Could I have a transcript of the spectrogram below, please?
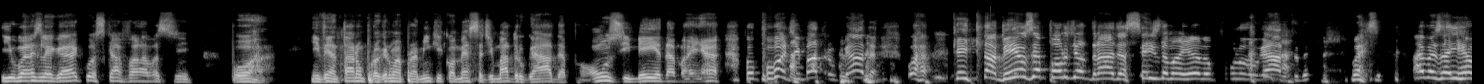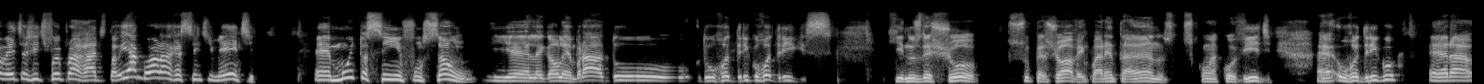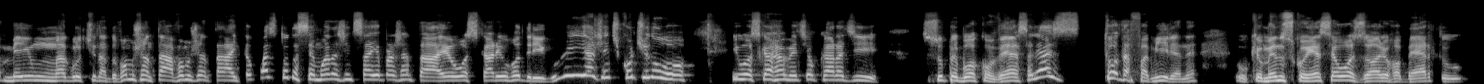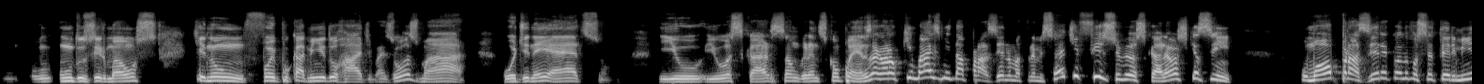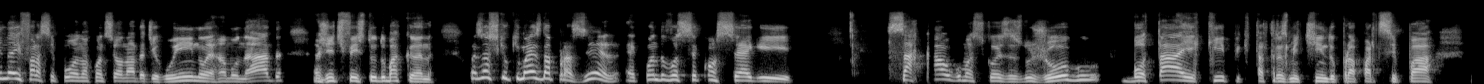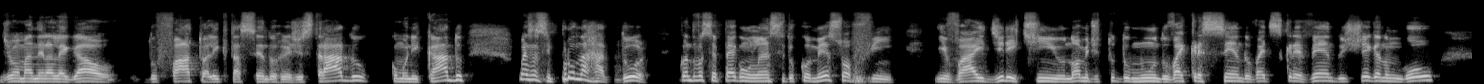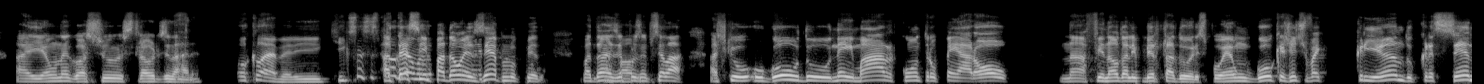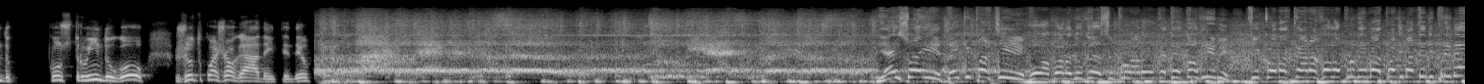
E o mais legal é que o Oscar falava assim, porra, inventaram um programa para mim que começa de madrugada, pô, 11 e meia da manhã. Pô, de madrugada? quem está bem é o Zé Paulo de Andrade, às seis da manhã no pulo do gato. Né? Mas, ah, mas aí realmente a gente foi para a rádio e tal. E agora, recentemente, é muito assim em função, e é legal lembrar, do, do Rodrigo Rodrigues, que nos deixou super jovem, 40 anos, com a Covid, é, o Rodrigo era meio um aglutinador. Vamos jantar, vamos jantar. Então, quase toda semana a gente saía para jantar, eu, o Oscar e o Rodrigo. E a gente continuou. E o Oscar realmente é um cara de super boa conversa. Aliás, toda a família, né? O que eu menos conheço é o Osório Roberto, um dos irmãos que não foi para o caminho do rádio, mas o Osmar, o Odinei Edson, e o, e o Oscar são grandes companheiros. Agora, o que mais me dá prazer numa transmissão é difícil ver Oscar. Eu acho que assim, o maior prazer é quando você termina e fala assim, pô, não aconteceu nada de ruim, não erramos nada, a gente fez tudo bacana. Mas acho que o que mais dá prazer é quando você consegue sacar algumas coisas do jogo, botar a equipe que está transmitindo para participar de uma maneira legal do fato ali que está sendo registrado, comunicado, mas assim, para o narrador, quando você pega um lance do começo ao fim e vai direitinho, o nome de todo mundo vai crescendo, vai descrevendo e chega num gol, aí é um negócio extraordinário. Ô, Kleber, e o que, que são esses Até assim, para dar um exemplo, Pedro, para dar um ah, exemplo, por exemplo, sei lá, acho que o, o, gol do Neymar contra o Penharol na final da Libertadores, pô, é um gol que a gente vai criando, crescendo, construindo o gol junto com a jogada, entendeu? E é isso aí, tem que partir. Boa bola do Ganso pro Arouca, tentou o drible, ficou na cara, rolou pro Neymar, pode bater de primeira.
